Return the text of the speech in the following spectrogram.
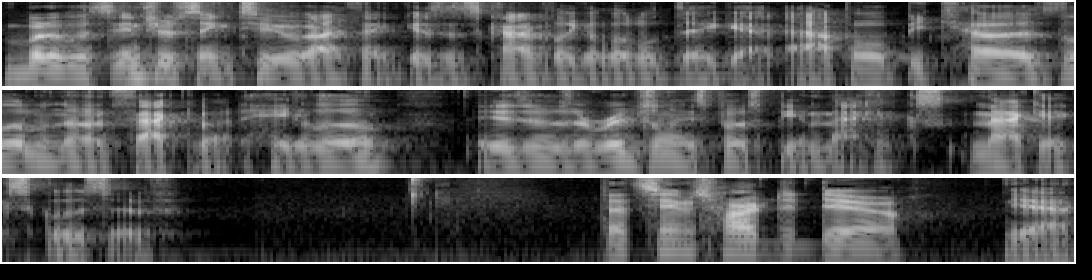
but it was interesting too. I think is it's kind of like a little dig at Apple because little known fact about Halo is it was originally supposed to be a Mac ex- Mac exclusive. That seems hard to do. Yeah,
